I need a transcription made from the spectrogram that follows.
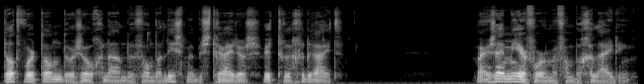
Dat wordt dan door zogenaamde vandalismebestrijders weer teruggedraaid. Maar er zijn meer vormen van begeleiding.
